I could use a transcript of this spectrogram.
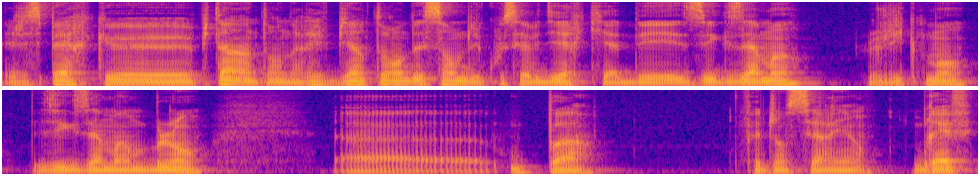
J'espère que. Putain, on arrive bientôt en décembre, du coup, ça veut dire qu'il y a des examens, logiquement, des examens blancs, euh, ou pas. En fait, j'en sais rien. Bref,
